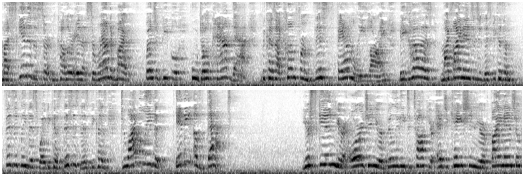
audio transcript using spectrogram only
my skin is a certain color and it's surrounded by bunch of people who don't have that because I come from this family line, because my finances are this, because I'm physically this way, because this is this, because do I believe that any of that your skin, your origin, your ability to talk, your education, your financial.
